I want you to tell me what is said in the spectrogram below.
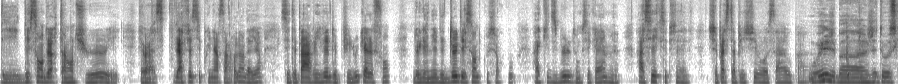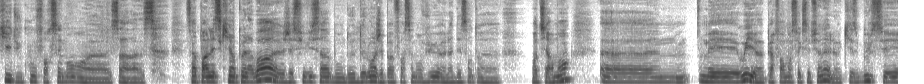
des descendeurs talentueux. Et, voilà, ce qu'il a fait Cyprien Sardin d'ailleurs, c'était pas arrivé depuis Luc Alphand de gagner des deux descentes coup sur coup à Kitzbühel, donc c'est quand même assez exceptionnel. Je sais pas si tu as pu suivre ça ou pas. Oui, bah, j'étais au ski, du coup, forcément, euh, ça, ça, parlait ski un peu là-bas. J'ai suivi ça, bon, de, de loin, j'ai pas forcément vu euh, la descente euh, entièrement. Mais oui, performance exceptionnelle. Kitzbühel, c'est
